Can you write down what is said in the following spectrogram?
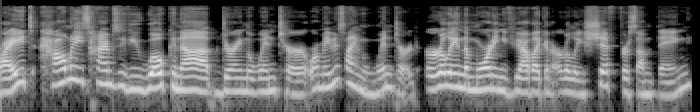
right? How many times have you woken up during the winter, or maybe it's not even winter, early in the morning if you have like an early shift for something,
